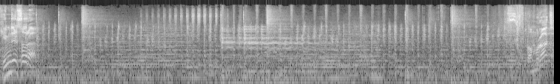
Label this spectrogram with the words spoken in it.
Kimdir sonra? Sultan Murat.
